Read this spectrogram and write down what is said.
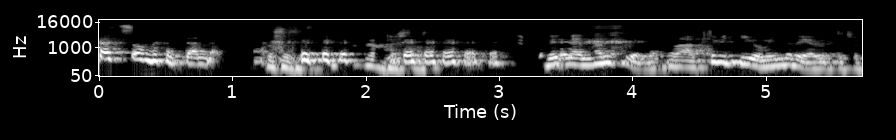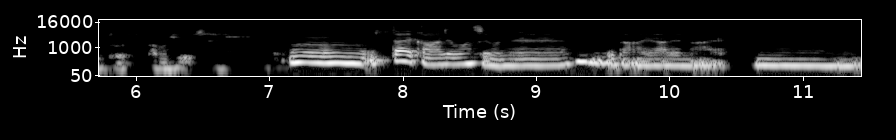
たけ そうだったんだ。ど。そうそうそうで、なアクティビティをみんなでやるってちょっと楽しいですうん、一体感ありますよね。普段得られない。うん。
